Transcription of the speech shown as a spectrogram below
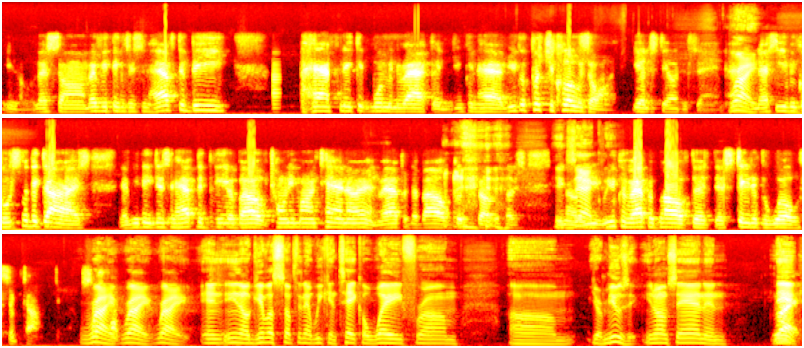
You know, let's um everything doesn't have to be a half naked woman rapping. You can have you can put your clothes on. You understand what I'm saying? And Right. That even goes for the guys. Everything doesn't have to be about Tony Montana and rapping about Goodfellas. you know, you, Exactly. you can rap about the, the state of the world sometimes. Right, right, right. And you know, give us something that we can take away from um, your music. You know what I'm saying? And man, Right.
